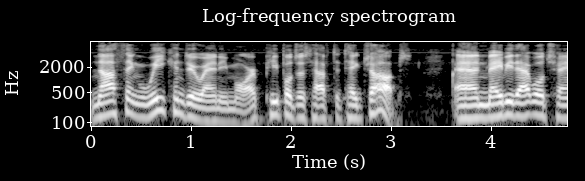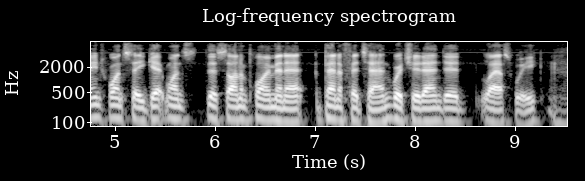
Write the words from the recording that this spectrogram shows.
nothing we can do anymore. People just have to take jobs. And maybe that will change once they get once this unemployment benefits end, which it ended last week. Mm-hmm.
